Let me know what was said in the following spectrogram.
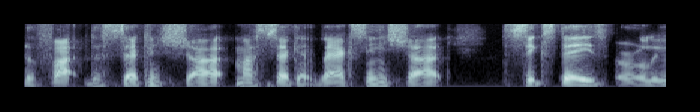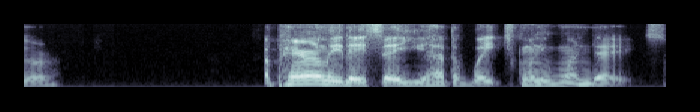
the fi- the second shot, my second vaccine shot 6 days earlier. Apparently they say you have to wait 21 days.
